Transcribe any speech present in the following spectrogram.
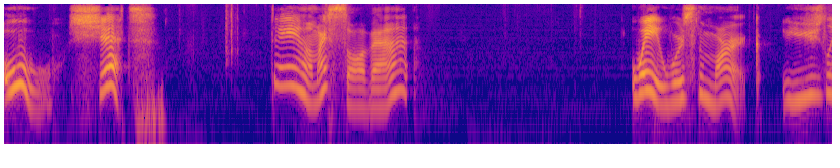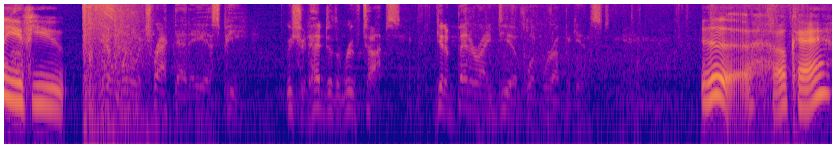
Oh, shit. Damn, I saw that. Wait, where's the mark? Usually if you... We don't want to attract that ASP. We should head to the rooftops. Get a better idea of what we're up against. Ugh, okay.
